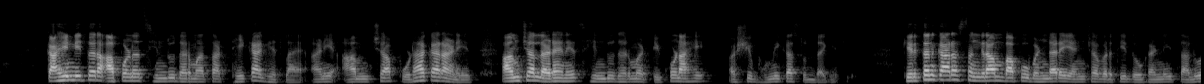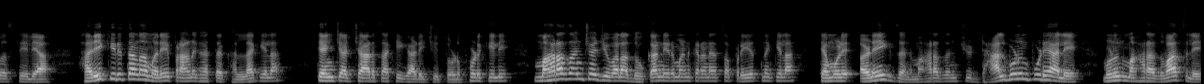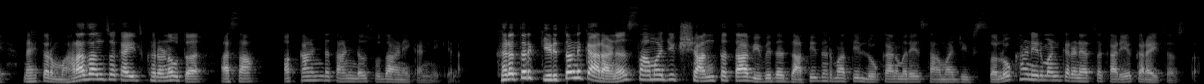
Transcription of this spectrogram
काहींनी तर आपणच हिंदू धर्माचा ठेका घेतलाय आणि आमच्या पुढाकारानेच आमच्या लढ्यानेच हिंदू धर्म टिकून आहे अशी भूमिका सुद्धा घेतली. कीर्तनकार संग्राम बापू भंडारे यांच्यावरती दोघांनी चालू असलेल्या हरिकीर्तनामध्ये प्राणघातक हल्ला केला. त्यांच्या चार चाकी गाडीची तोडफोड केली. महाराजांच्या जीवाला धोका निर्माण करण्याचा प्रयत्न केला. त्यामुळे अनेक जण महाराजांची ढाल बनून पुढे आले म्हणून महाराज वाचले. नाहीतर महाराजांचं काहीच खरं नव्हतं असा अकांड तांडव सुद्धा अनेकांनी केला. खरं तर कीर्तनकारानं सामाजिक शांतता विविध जाती धर्मातील लोकांमध्ये सामाजिक सलोखा निर्माण करण्याचं कार्य करायचं असतं.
